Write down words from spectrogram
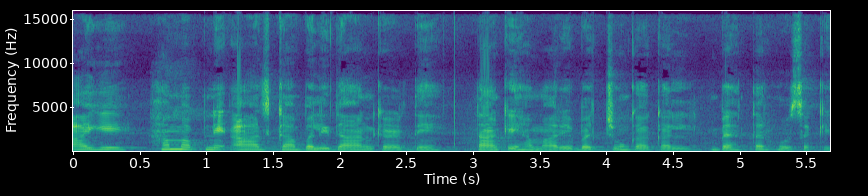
आइए हम अपने आज का बलिदान कर दें, ताकि हमारे बच्चों का कल बेहतर हो सके।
